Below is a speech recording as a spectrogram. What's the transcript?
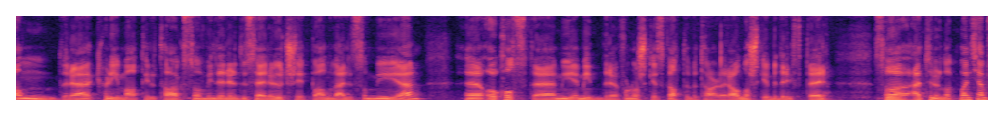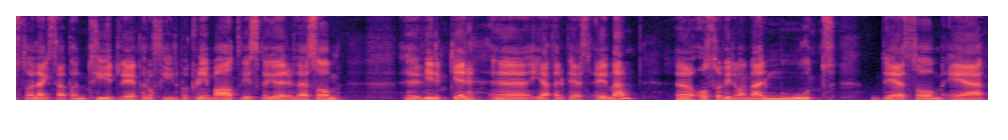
andre klimatiltak som vil redusere utslippene vel så mye eh, og koste mye mindre for norske skattebetalere og norske bedrifter. Så jeg tror nok man kommer til å legge seg på en tydelig profil på klima, at vi skal gjøre det som eh, virker i FrPs øyne. Og så vil man være mot det som er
